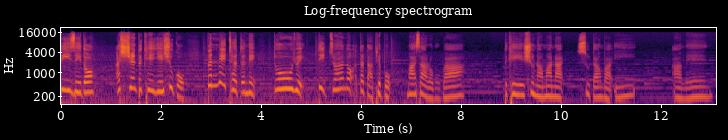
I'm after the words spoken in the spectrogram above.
တည်စေသော အရှင်သခင်ယေရှုကိုတနေ့ထက်တနေ့တိုး၍တည်ကျွမ်းသောအသက်တာဖြစ်ဖို့ မဆတော်မူပါသခင်ယေရှုနာမ၌ဆုတောင်းပါ၏အာမင်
